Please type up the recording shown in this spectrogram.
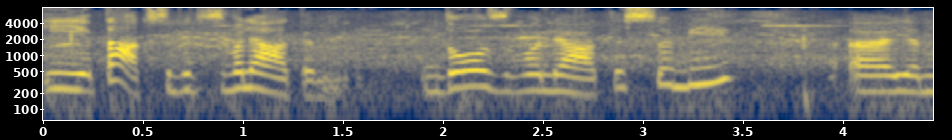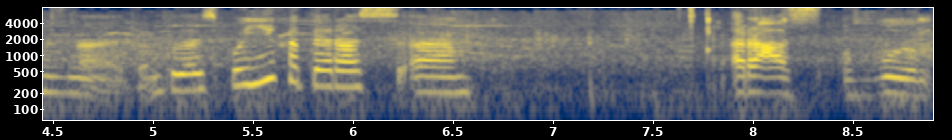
і так собі дозволяти. Дозволяти собі, е, я не знаю, там кудись поїхати раз, е, раз в.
